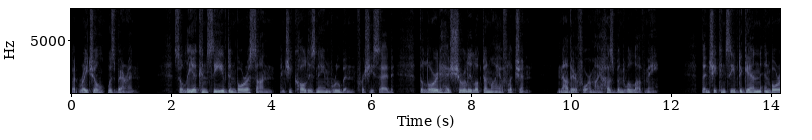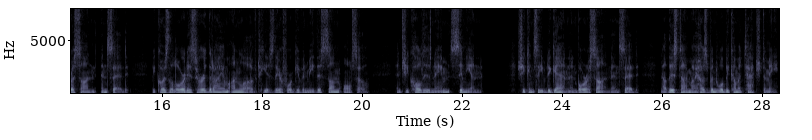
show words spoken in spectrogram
but Rachel was barren. So Leah conceived and bore a son, and she called his name Reuben, for she said, The Lord has surely looked on my affliction. Now therefore my husband will love me. Then she conceived again and bore a son, and said, Because the Lord has heard that I am unloved, he has therefore given me this son also. And she called his name Simeon. She conceived again and bore a son, and said, Now this time my husband will become attached to me,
